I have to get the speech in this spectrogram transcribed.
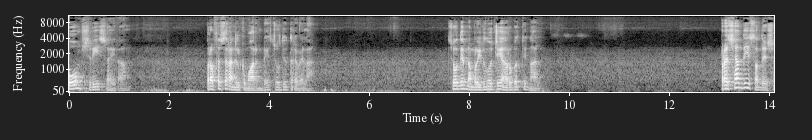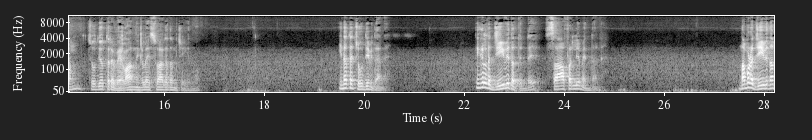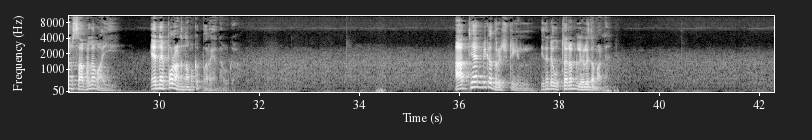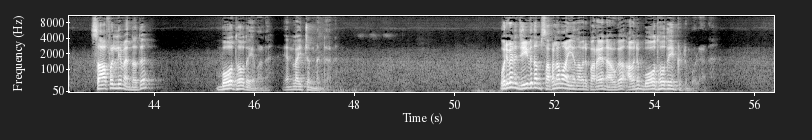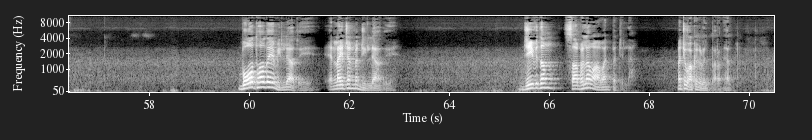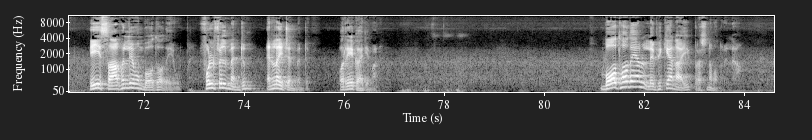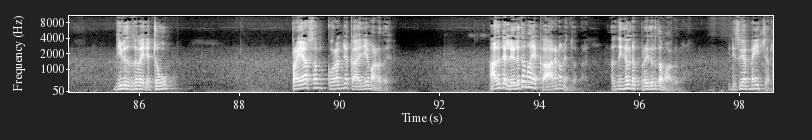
ഓം Shri Sairam professor അനിൽകുമാറിന്റെ ചോദ്യോത്തരവേള. ചോദ്യം നമ്പർ ഇരുന്നൂറ്റി അറുപത്തി നാല് പ്രശാന്തി സന്ദേശം ചോദ്യോത്തരവേള നിങ്ങളെ സ്വാഗതം ചെയ്യുന്നു. ഇന്നത്തെ ചോദ്യം ഇതാണ്. നിങ്ങളുടെ ജീവിതത്തിന്റെ സാഫല്യം എന്താണ്? നമ്മുടെ ജീവിതം സഫലമായി എന്നെപ്പോഴാണ് നമുക്ക് പറയാനാവുക? ആധ്യാത്മിക ദൃഷ്ടിയിൽ ഇതിന്റെ ഉത്തരം ലളിതമാണ്. സാഫല്യം എന്നത് ബോധോദയമാണ് എൻലൈറ്റൻമെന്റാണ് ഒരുവന് ജീവിതം സഫലമായി എന്ന് അവന് പറയാനാവുക അവന് ബോധോദയം കിട്ടുമ്പോഴാണ് ബോധോദയമില്ലാതെ എൻലൈറ്റൻമെന്റ് ഇല്ലാതെ ജീവിതം സഫലമാവാൻ പറ്റില്ല. മറ്റു വാക്കുകളിൽ പറഞ്ഞാൽ ഈ സാഫല്യവും ബോധോദയവും ഫുൾഫിൽമെന്റും എൻലൈറ്റൻമെന്റും ഒരേ കാര്യമാണ്. ബോധോദയം ലഭിക്കാനായി പ്രശ്നമൊന്നുമില്ല. ജീവിതത്തിലെ ഏറ്റവും പ്രയാസം കുറഞ്ഞ കാര്യമാണത്. അതിന്റെ ലളിതമായ കാരണം എന്തെന്നാൽ അത് നിങ്ങളുടെ പ്രകൃതമാകുന്നു. ഇറ്റ് ഈസ് യുവർ നേച്ചർ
